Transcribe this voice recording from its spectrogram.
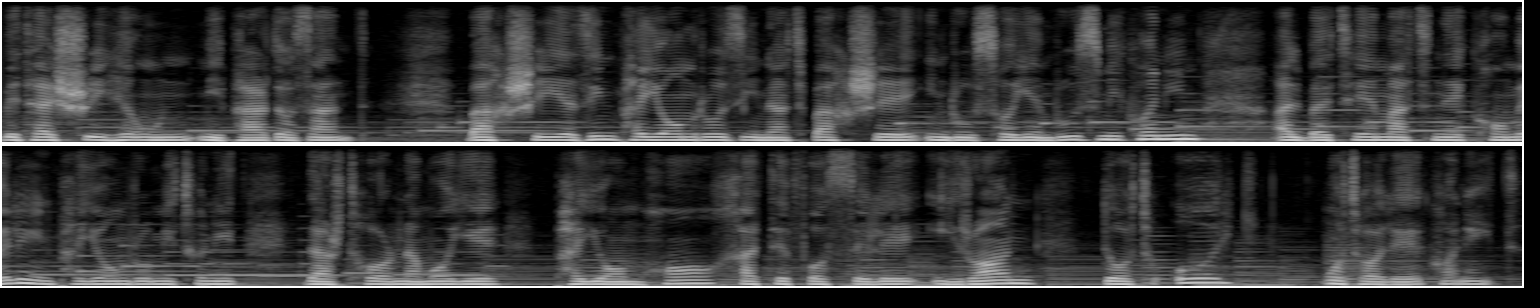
به تشریح اون می‌پردازند. بخشی از این پیام رو زینت بخش این روزهای امروز می کنیم البته متن کامل این پیام رو می‌تونید در تارنمای پیام ها خط فاصله ایران مطالعه کنید.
